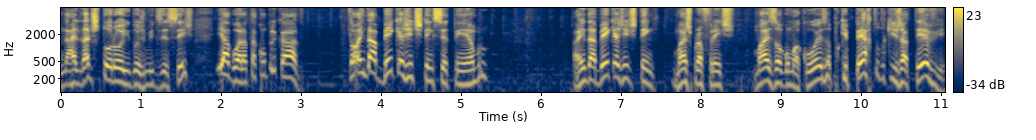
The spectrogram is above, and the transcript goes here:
Na realidade, estourou em 2016 e agora está complicado. Então, ainda bem que a gente tem setembro. Ainda bem que a gente tem mais para frente mais alguma coisa, porque perto do que já teve,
